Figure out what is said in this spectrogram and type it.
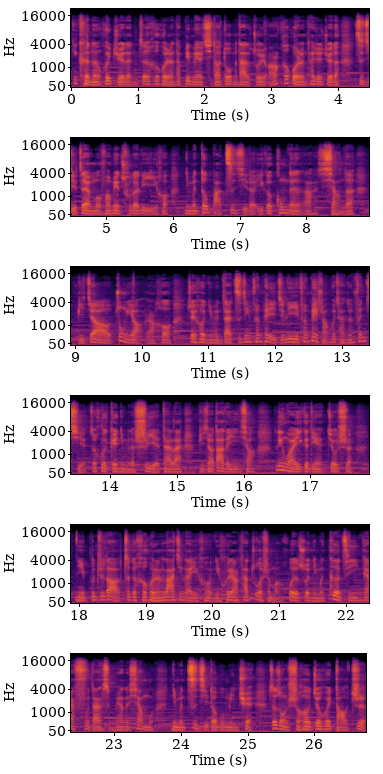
你可能会觉得你这个合伙人他并没有起到多么大的作用，而合伙人他就觉得自己在某方面出了力以后，你们都把自己的一个功能啊想的比较重要，然后最后你们在资金分配以及利益分配上会产生分歧，这会给你们的事业带来比较大的影响。另外一个点就是你不知道这个合伙人拉进来以后，你会让他做。什么，或者说你们各自应该负担什么样的项目，你们自己都不明确，这种时候就会导致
